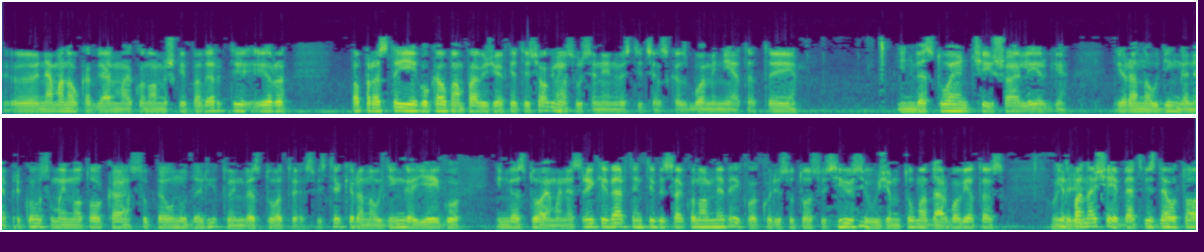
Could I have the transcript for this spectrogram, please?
e, nemanau, kad galima ekonomiškai pavergti ir paprastai, jeigu kalbam, pavyzdžiui, apie tiesioginės užsienio investicijas, kas buvo minėta, tai investuojančiai šaliai irgi yra naudinga nepriklausomai nuo to, ką su pelnu darytų investuotojas. Vis tiek yra naudinga, jeigu investuojama, nes reikia vertinti visą ekonominę veiklą, kuri su tuo susijusi, užimtumą, darbo vietas ir panašiai, bet vis dėlto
